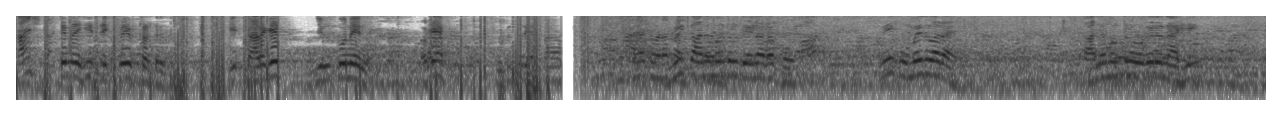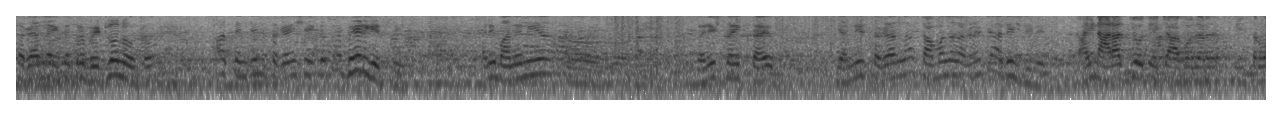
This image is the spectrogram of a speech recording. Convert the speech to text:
काय स्टार्टिंग हीच एकमेव स्ट्रॅटेजी ही टार्गेट जिंकून येणं ओके? कुठेतरी आता मी कानमंत्र देणारा कोण मी एक उमेदवार आहे. कानमंत्र वगैरे नाही. सगळ्यांना एकत्र भेटलो नव्हतो. आज त्यांच्याशी सगळ्यांशी एकत्र भेट घेतली. आणि माननीय गणेश नाईक साहेब यांनी सगळ्यांना कामाला लागण्याचे आदेश दिले. काही नाराजगी होती याच्या अगोदर? ती सर्व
